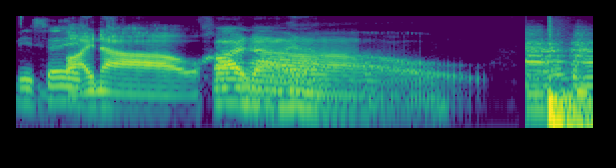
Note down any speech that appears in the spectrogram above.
Be safe. Bye now. Bye, Bye now. now.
